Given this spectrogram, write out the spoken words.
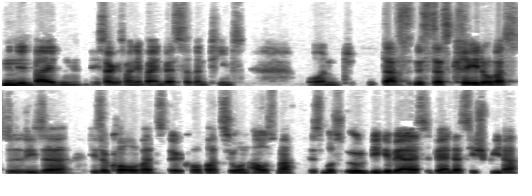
In mhm. den beiden, ich sage jetzt mal, in den beiden besseren Teams. Und das ist das Credo, was diese, diese Kooperation ausmacht. Es muss irgendwie gewährleistet werden, dass die Spieler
